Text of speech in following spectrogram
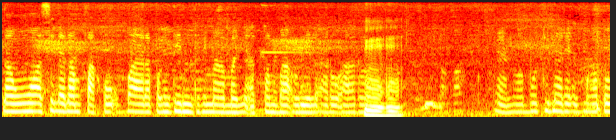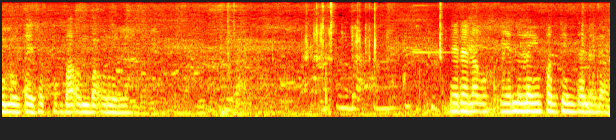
Nanguha sila ng pako para pang ni mama niya at pambaon nila araw-araw. Mhm. Yan, mabuti na rin at makatulong tayo sa pambaon-baon nila. Yan na lang, yan na lang yung pantinda nila.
